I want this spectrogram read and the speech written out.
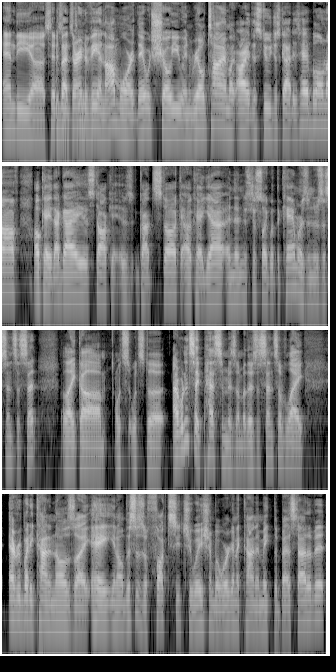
and the uh, citizens. but during too. the Vietnam War, they would show you in real time, like, all right, this dude just got his head blown off. Okay, that guy is stuck, is got stuck. Okay, yeah, and then it's just like with the cameras, and there's a sense of set, like, um, what's what's the? I wouldn't say pessimism, but there's a sense of like everybody kind of knows, like, hey, you know, this is a fucked situation, but we're gonna kind of make the best out of it.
